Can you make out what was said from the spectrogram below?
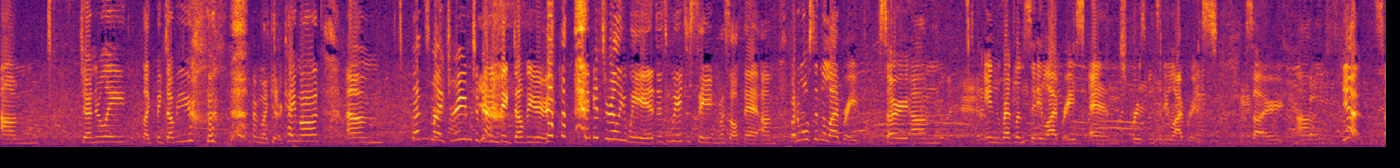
Um, generally, like Big W, I'm like you know Kmart. Um, that's my dream to yeah. be in Big W. it's really weird. It's weird just seeing myself there. Um, but I'm also in the library. So um, in Redland City Libraries and Brisbane City Libraries. So um, yeah, so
